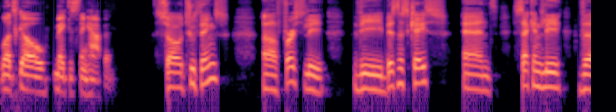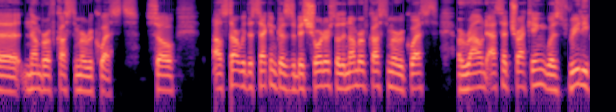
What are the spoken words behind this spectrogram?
Let's go make this thing happen. So, two things. Uh, firstly, the business case, and secondly, the number of customer requests. So, I'll start with the second because it's a bit shorter. So the number of customer requests around asset tracking was really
